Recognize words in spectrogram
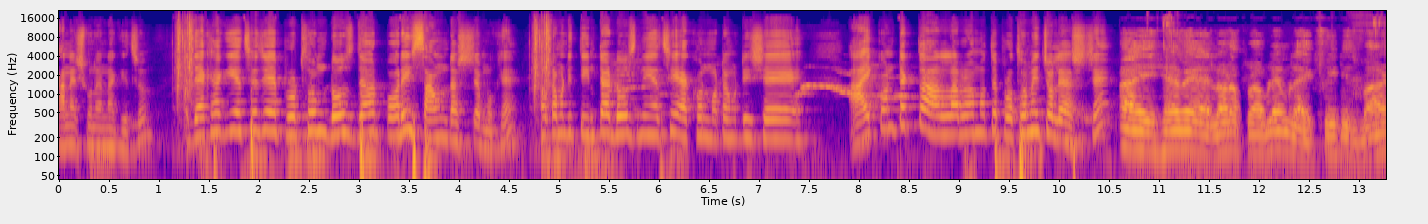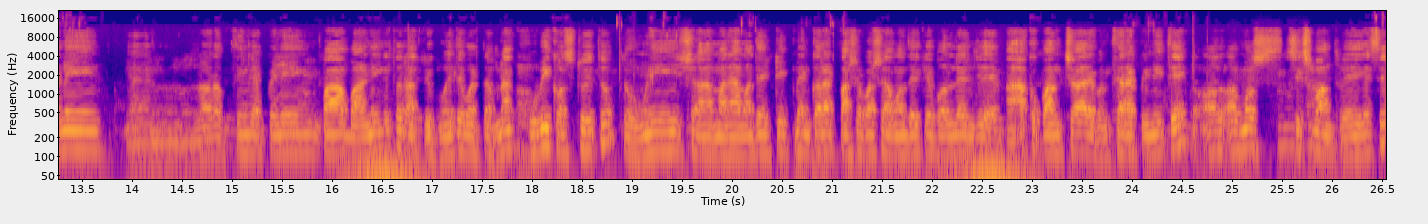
কানে শুনে না কিছু। দেখা গিয়েছে যে প্রথম ডোজ দেওয়ার পরেই সাউন্ড আসছে মুখে। মোটামুটি তিনটা ডোজ নিয়েছি, এখন মোটামুটি সে আই কন্ট্যাক্ট তো আল্লাহর রহমতে প্রথমেই চলে আসছে। I have a lot of problem like feet is burning lot of thing happening, পা বার্নিং তো রাত্রে ঘুমাইতে পারতাম না, খুবই কষ্ট হইতো। তো উনি মানে আমাদের ট্রিটমেন্ট করার পাশাপাশি আমাদেরকে বললেন যে আকুপাংচার এবং থেরাপি নিতে। অলমোস্ট সিক্স মান্থ হয়ে গেছে।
